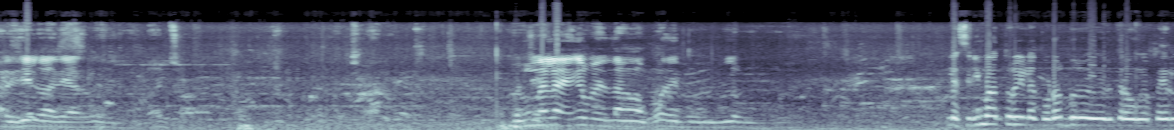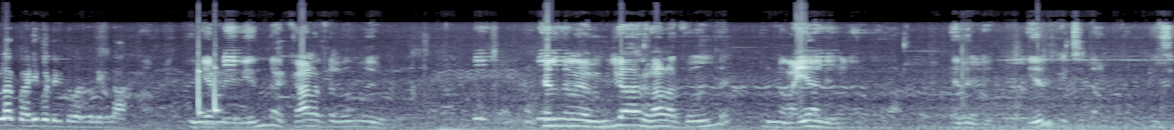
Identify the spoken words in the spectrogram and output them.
அரசியல்வாதியாக முன்னெல்லாம் எங்கே போயிருந்தாங்க? போதைப் பொருள் உள்ள இல்ல சினிமா துறையில தொடர்பு இருக்கிறவங்க பேர்லாம் இப்ப அடிபட்டுக்கிட்டு வருது இல்லைங்களா? என்னை எந்த காலத்திலிருந்து மக்கள் எம்ஜிஆர் காலத்திலிருந்து இந்த மையாண்டி எதிர்க்கு எதிர்கட்சி தான் பேசி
